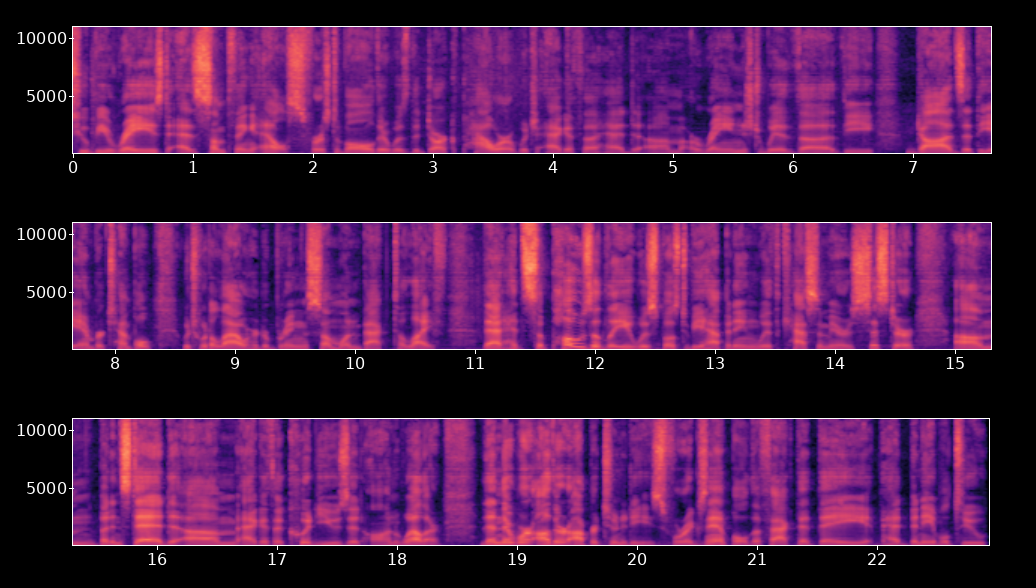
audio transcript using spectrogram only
to be raised as something else. First of all, there was the Dark Power, which Agatha had um, arranged with uh, the gods at the Amber Temple, which would allow her to bring someone back to life. That had supposedly was supposed to be happening with Kasimir's sister, um, but instead, um, Agatha could use it on Weller. Then there were other opportunities. For example, the fact that they had been able to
